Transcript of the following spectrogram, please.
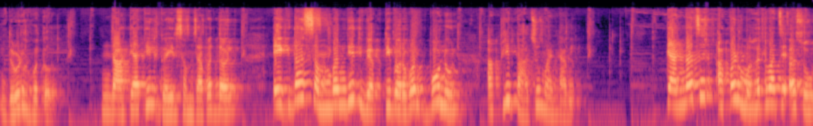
दृढ होतो. नात्यातील गैरसमजाबद्दल एकदा संबंधित व्यक्तीबरोबर बोलून आपली बाजू मांडावी. त्यांना जर आपण महत्त्वाचे असू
